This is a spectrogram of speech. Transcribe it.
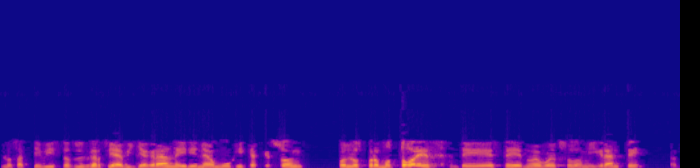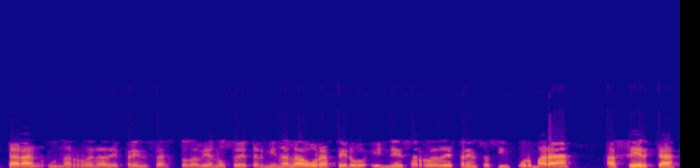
los activistas Luis García Villagrán e Irineo Mujica, que son pues los promotores de este nuevo éxodo migrante, darán una rueda de prensa, todavía no se determina la hora, pero en esa rueda de prensa se informará acerca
